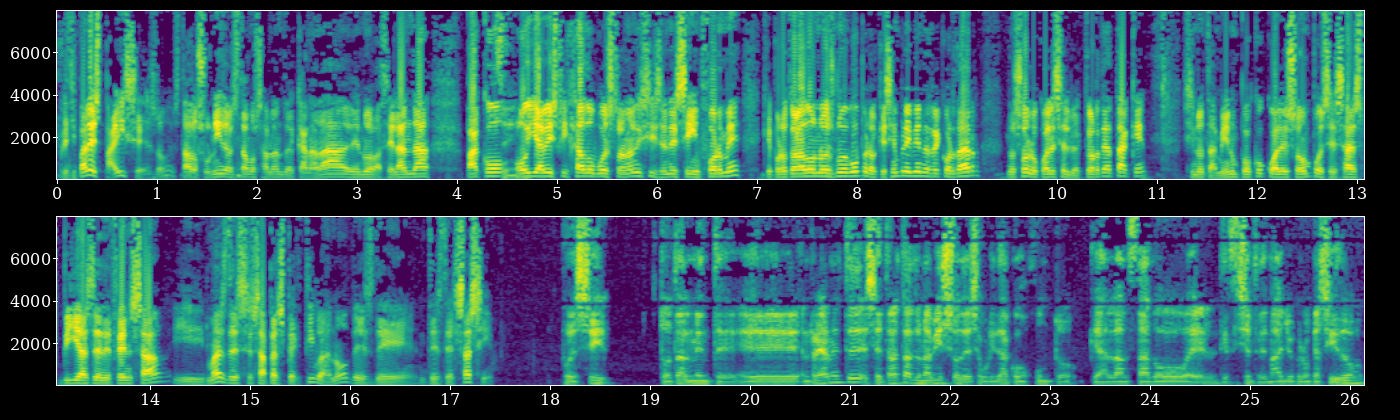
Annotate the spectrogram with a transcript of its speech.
principales países, ¿no? Estados Unidos, estamos hablando de Canadá, de Nueva Zelanda. Paco, sí. hoy habéis fijado vuestro análisis en ese informe, que por otro lado no es nuevo, pero que siempre viene a recordar no solo cuál es el vector de ataque, sino también un poco cuáles son pues esas vías de defensa y más desde esa perspectiva, ¿no? Desde, desde el SASI. Pues sí, totalmente. Eh, realmente se trata de un aviso de seguridad conjunto que han lanzado el 17 de mayo, creo que ha sido,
